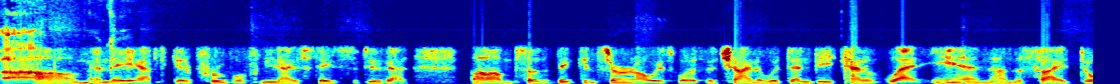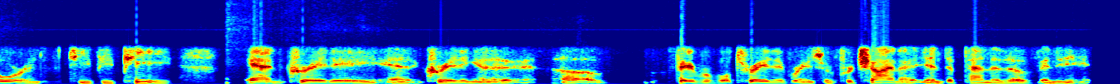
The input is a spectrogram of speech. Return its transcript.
ah, um, and they have to get approval from the United States to do that. Um, so the big concern always was that China would then be kind of let in on the side door into the TPP and create a and creating a, a favorable trade arrangement for China, independent of any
